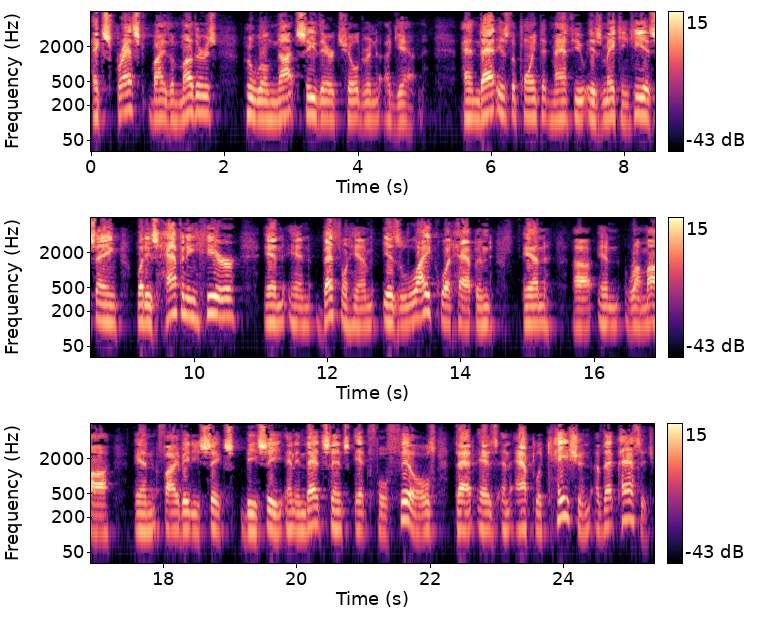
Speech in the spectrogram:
expressed by the mothers who will not see their children again. And that is the point that Matthew is making. He is saying what is happening here in, in Bethlehem is like what happened in, uh, in Ramah in 586 BC. And in that sense, it fulfills that as an application of that passage.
